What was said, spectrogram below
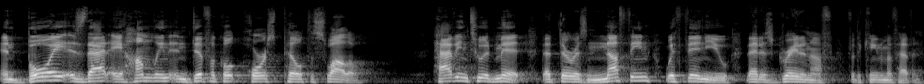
And boy, is that a humbling and difficult horse pill to swallow. Having to admit that there is nothing within you that is great enough for the kingdom of heaven.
